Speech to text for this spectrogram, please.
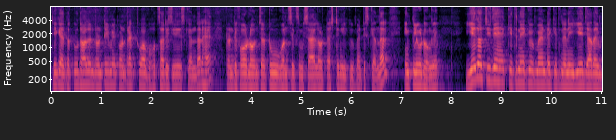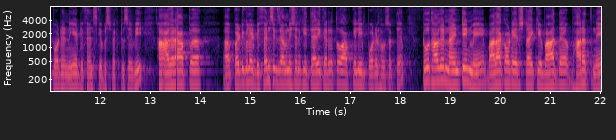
ठीक है तो 2020 में कॉन्ट्रैक्ट हुआ बहुत सारी चीज़ें इसके अंदर है। 24 लॉन्चर 216 मिसाइल और टेस्टिंग इक्विपमेंट इसके अंदर इंक्लूड होंगे। ये जो चीज़ें हैं, कितने इक्विपमेंट है, कितने नहीं, ये ज़्यादा इंपॉर्टेंट नहीं है डिफेंस के परस्पेक्टिव से भी। हाँ अगर आप पर्टिकुलर डिफेंस एग्जामिनेशन की तैयारी कर रहे तो आपके लिए इंपॉर्टेंट हो सकते हैं। 2019 में बालाकोट एयर स्ट्राइक के बाद भारत ने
